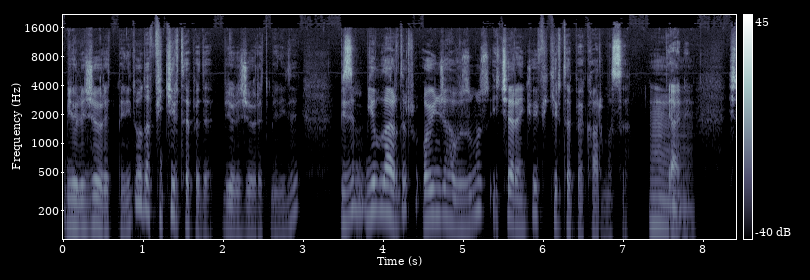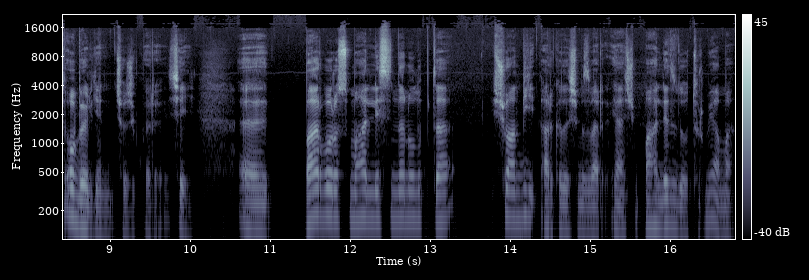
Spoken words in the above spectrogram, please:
biyoloji öğretmeniydi. O da Fikirtepe'de biyoloji öğretmeniydi. Bizim yıllardır oyuncu havuzumuz İçerenköy Fikirtepe karması. Hmm. Yani işte o bölgenin çocukları şey. E, Barbaros mahallesinden olup da şu an bir arkadaşımız var. Yani şu mahallede de oturmuyor ama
